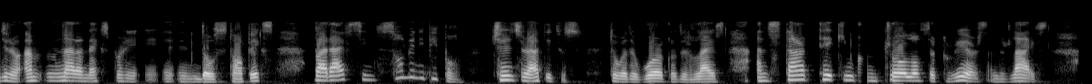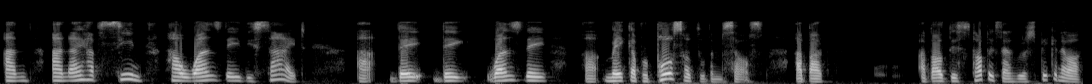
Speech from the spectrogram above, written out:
you know, I'm not an expert in, in, in those topics, but I've seen so many people change their attitudes toward their work or their lives and start taking control of their careers and their lives. And and I have seen how once they decide, uh, they they once they uh, make a proposal to themselves about about these topics that we're speaking about,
